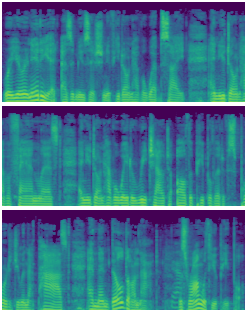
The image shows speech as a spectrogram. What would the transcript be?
where you're an idiot as a musician if you don't have a website and you don't have a fan list and you don't have a way to reach out to all the people that have supported you in that past and then build on that. What's wrong with you people?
